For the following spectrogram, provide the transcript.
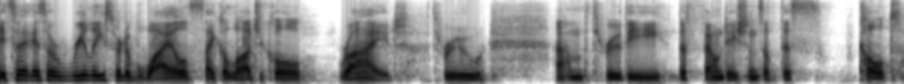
it's a it's a really sort of wild psychological ride through um, through the the foundations of this cult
